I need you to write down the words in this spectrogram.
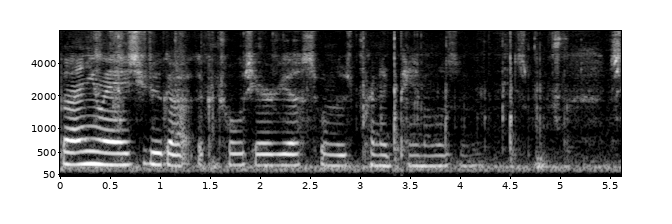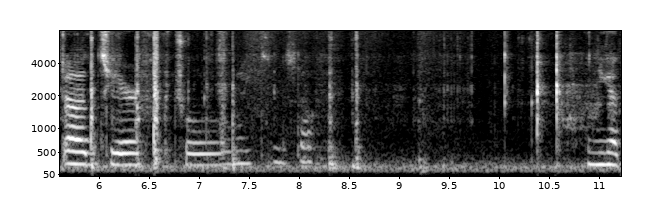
But anyways, you do got the controls here. Yes, one of those printed panels and studs here for control lights and stuff. And you got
